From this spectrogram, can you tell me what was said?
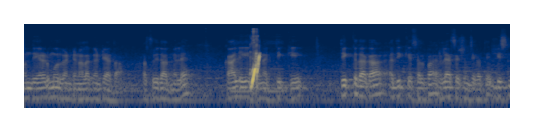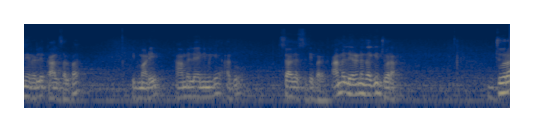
ಒಂದು ಎರಡು ಮೂರು ಗಂಟೆ, ನಾಲ್ಕು ಗಂಟೆ ಆದ ಹಸು ಇದಾದಮೇಲೆ ಕಾಲಿಗೆ ಚೆನ್ನಾಗಿ ತಿಕ್ಕಿ, ತಿಕ್ಕಿದಾಗ ಅದಕ್ಕೆ ಸ್ವಲ್ಪ ರಿಲ್ಯಾಕ್ಸೇಷನ್ ಸಿಗುತ್ತೆ. ಬಿಸಿನೀರಲ್ಲಿ ಕಾಲು ಸ್ವಲ್ಪ ಇದು ಮಾಡಿ, ಆಮೇಲೆ ನಿಮಗೆ ಅದು ಸಹಜ ಸ್ಥಿತಿ ಬರುತ್ತೆ. ಆಮೇಲೆ ಎರಡನೇದಾಗಿ ಜ್ವರ. ಜ್ವರ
